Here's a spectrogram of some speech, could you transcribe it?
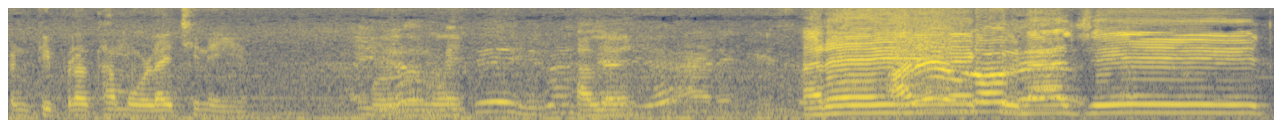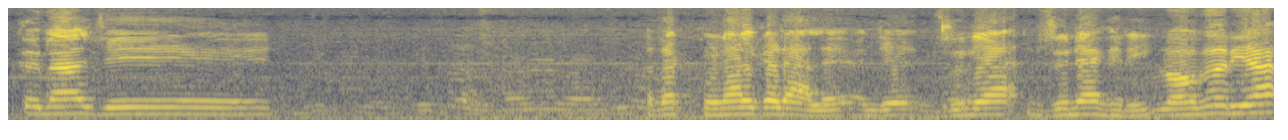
पण ती प्रथा मोडायची नाही आहे म्हणून आलोय अरे कुणाल शेठ कुणाल शेठ आता कुणालकडे आलंय म्हणजे जुन्या जुन्या घरी. ब्लॉगर या.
